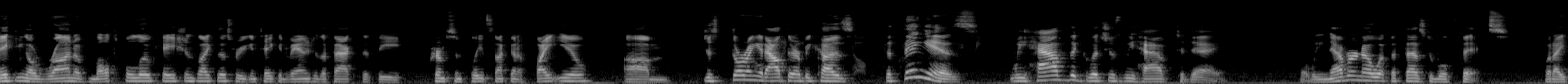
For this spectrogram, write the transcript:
Making a run of multiple locations like this where you can take advantage of the fact that the Crimson Fleet's not going to fight you. Um, just throwing it out there because the thing is, we have the glitches we have today. But we never know what Bethesda will fix. But I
